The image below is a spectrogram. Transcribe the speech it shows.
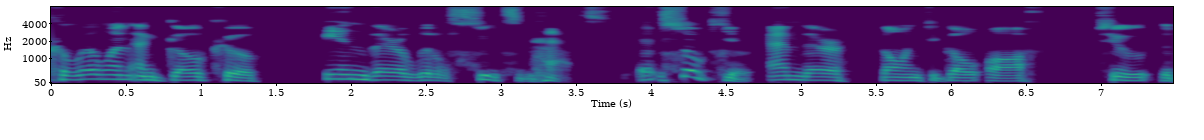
Khalilin and Goku in their little suits and hats. It's so cute. And they're going to go off to the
